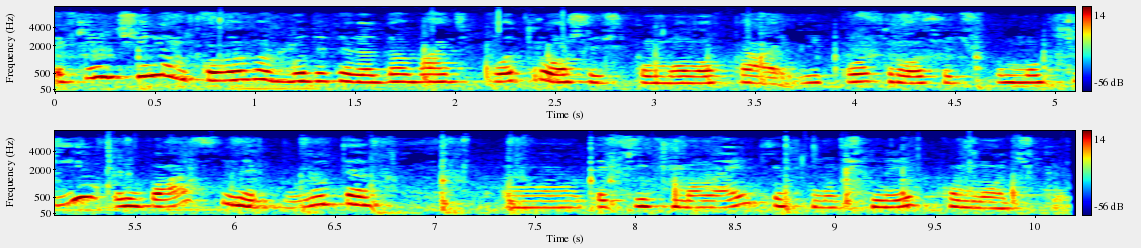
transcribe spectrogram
Таким чином, коли ви будете додавати потрошечку молока і потрошечку муки, у вас не буде е, таких маленьких мучних комочків.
